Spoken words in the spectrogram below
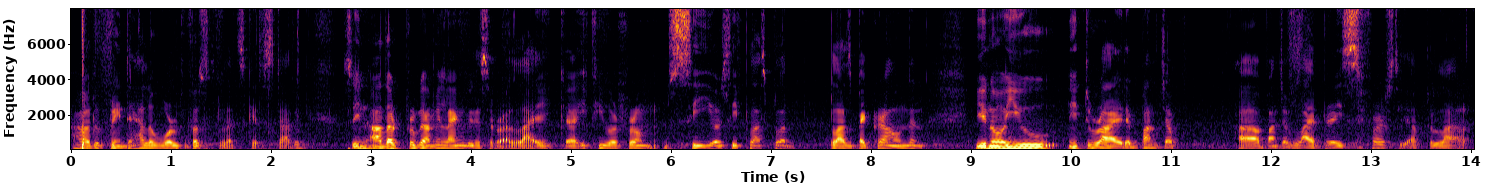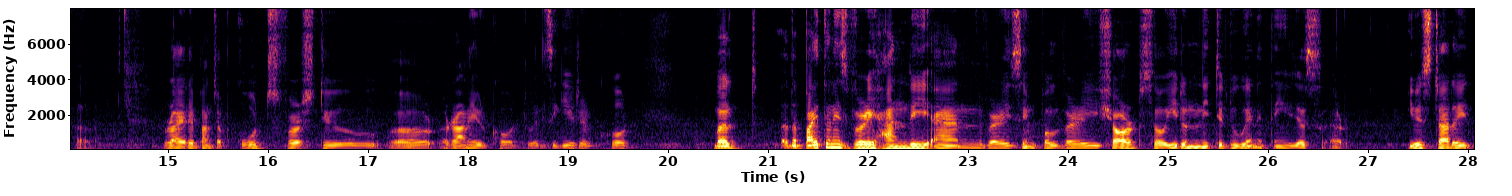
how to print a hello world first. Let's get started. So in other programming languages like uh, if you are from C or C++ plus background then you know you need to write a bunch of a bunch of libraries first. You have to uh, write a bunch of codes first to uh, run your code to execute your code. But uh, the python is very handy and very simple very short so you don't need to do anything. You just uh, you start with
